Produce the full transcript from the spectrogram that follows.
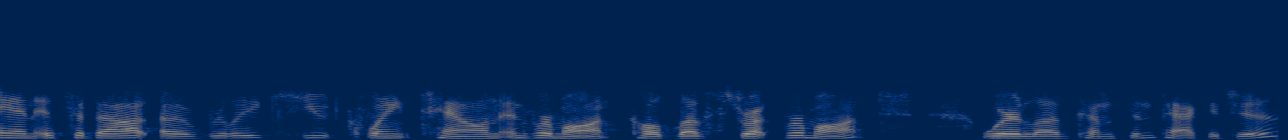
and it's about a really cute, quaint town in Vermont called Love Struck Vermont. Where love comes in packages,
